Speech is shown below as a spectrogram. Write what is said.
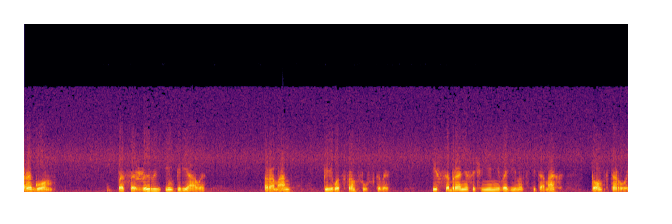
Арагон. Пассажиры империала. Роман. Перевод с французского. Из собрания сочинений в 11 томах. Том 2.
